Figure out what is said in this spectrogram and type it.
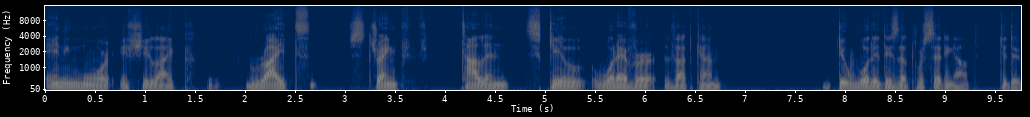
any more, if you like, right strength, talent, skill, whatever that can do what it is that we're setting out to do.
